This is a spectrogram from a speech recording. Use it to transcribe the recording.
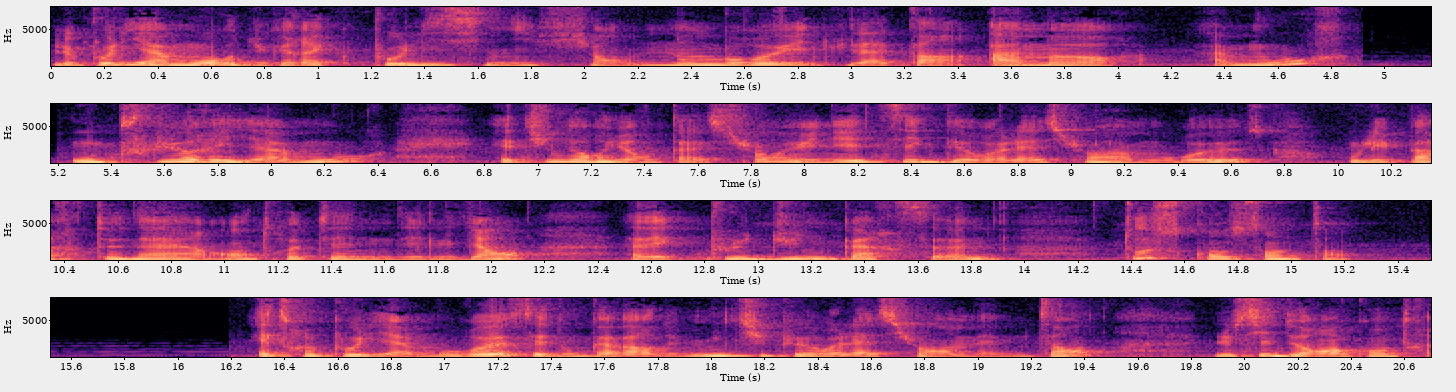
Le polyamour du grec poly signifiant nombreux et du latin amor, amour, ou pluriamour est une orientation et une éthique des relations amoureuses où les partenaires entretiennent des liens avec plus d'une personne, tous consentants. Être polyamoureux, c'est donc avoir de multiples relations en même temps. Le site de rencontre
